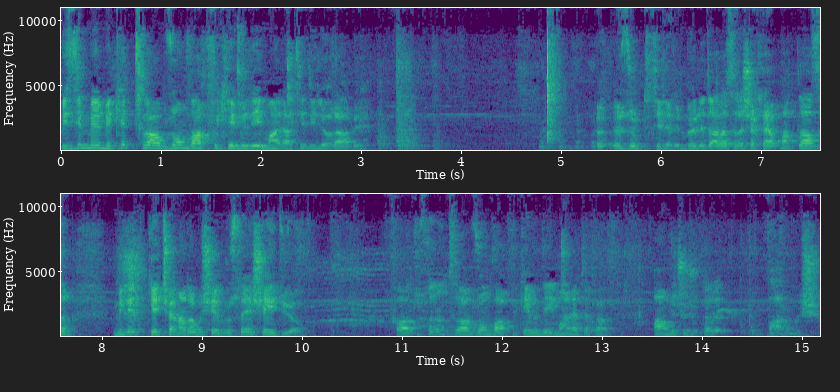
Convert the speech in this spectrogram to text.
bizim memleket Trabzon Vakfı Kebir'de imalat ediliyor abi. Ö- özür dilerim. Böyle de ara sıra şaka yapmak lazım. Millet geçen aramış Ebru şey diyor. Fatih Usta'nın Trabzon Vakfı Kebir'de imalat yapan amca çocukları varmış.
